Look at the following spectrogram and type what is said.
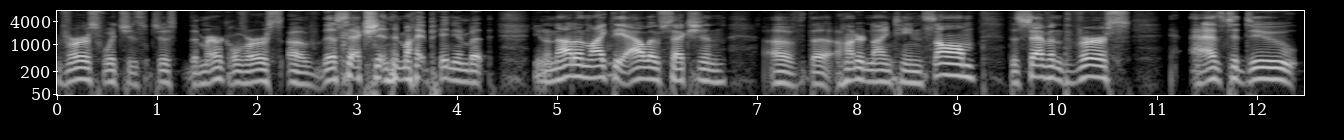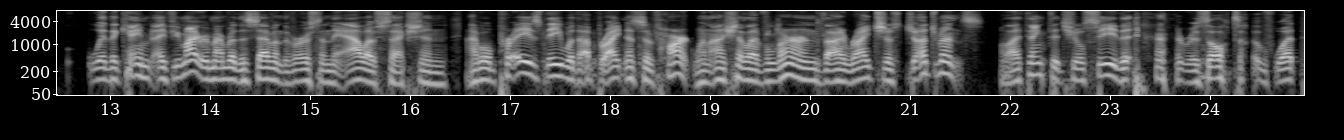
verse, which is just the miracle verse of this section, in my opinion, but, you know, not unlike the Aleph section of the 119th Psalm, the seventh verse has to do with the came if you might remember the seventh verse in the aleph section i will praise thee with uprightness of heart when i shall have learned thy righteous judgments. Well i think that you'll see that the result of what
